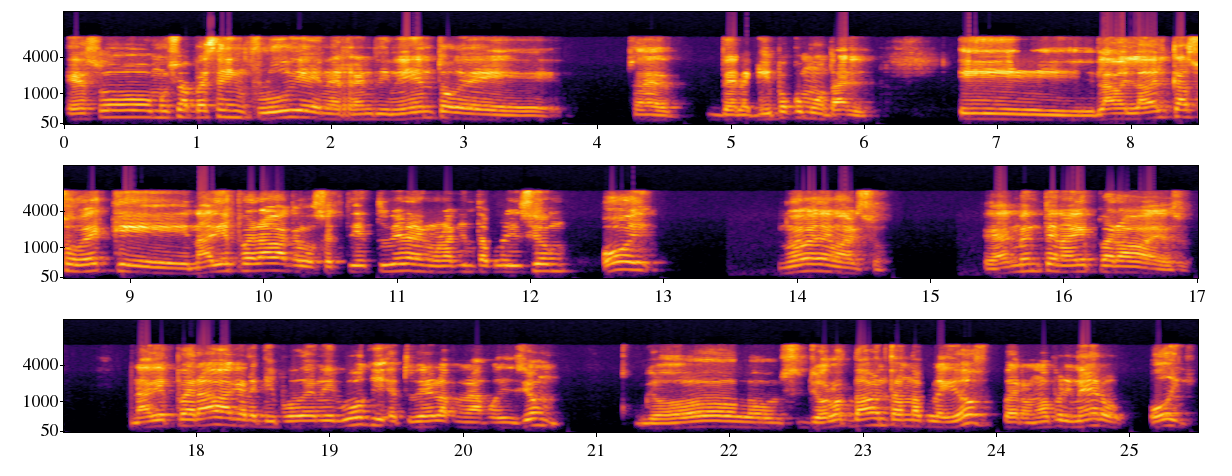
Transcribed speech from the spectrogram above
eso muchas veces influye en el rendimiento de, del equipo como tal. Y la verdad del caso es que nadie esperaba que los Celtics estuvieran en una quinta posición hoy 9 de marzo. Realmente nadie esperaba eso. Nadie esperaba que el equipo de Milwaukee estuviera en la primera posición. Yo, yo los daba entrando a playoffs, pero no primero, hoy.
